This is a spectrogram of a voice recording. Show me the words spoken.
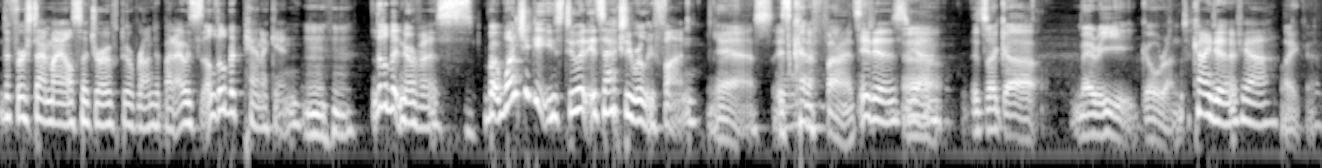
the first time I also drove through a roundabout. I was a little bit panicking, mm-hmm. a little bit nervous. But once you get used to it, it's actually really fun. Yes, it's kind of fun. It's, It is, uh, yeah. It's like a merry-go-round, Kind of, yeah. like a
